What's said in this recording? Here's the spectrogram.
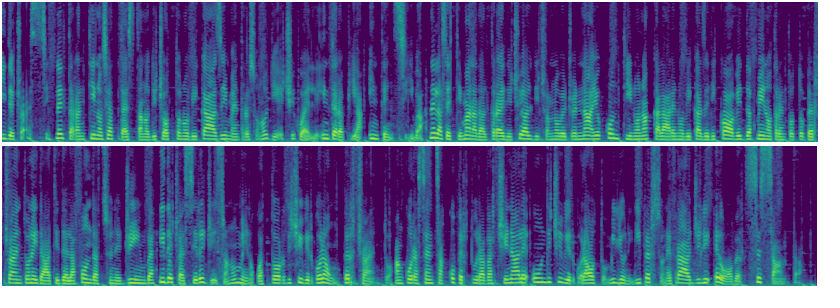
i decessi. Nel Tarantino si attestano 18 nuovi casi, mentre sono 10 quelli in terapia intensiva. Nella settimana dal 13 al 19 gennaio continuano a calare nuovi casi di Covid, meno 38% nei dati della Fondazione Gimbe. I decessi registrano un meno 14,1%. Ancora senza copertura vaccinale 11,8 milioni di persone fragili e over 60.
